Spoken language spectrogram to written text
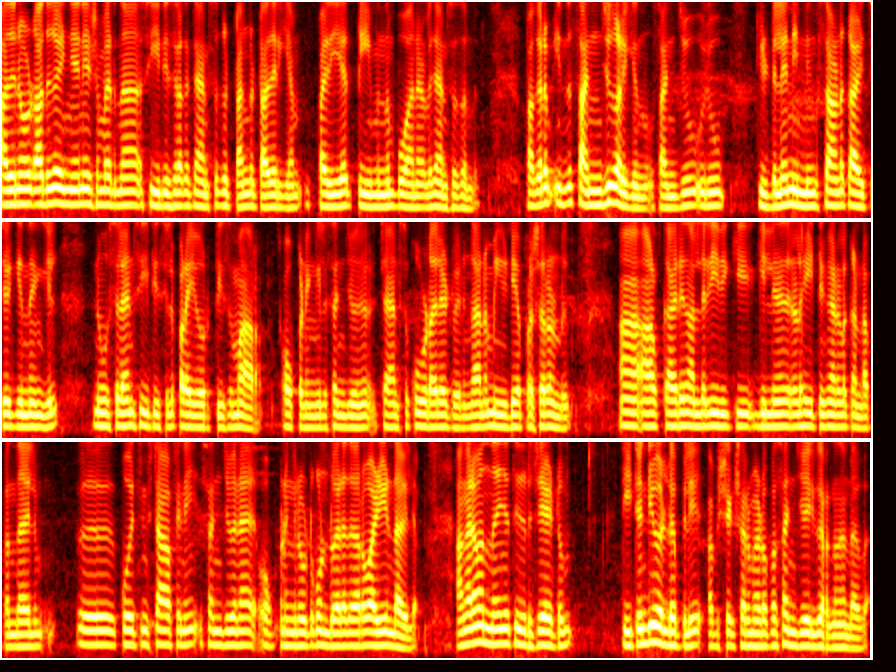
അതിനോട് അത് കഴിഞ്ഞതിന് ശേഷം വരുന്ന സീരീസിലൊക്കെ ചാൻസ് കിട്ടാൻ കിട്ടാതിരിക്കാം. പതിയെ ടീമിൽ നിന്നും പോകാനുള്ള ചാൻസസ് ഉണ്ട്. പകരം ഇന്ന് സഞ്ജു കളിക്കുന്നു. സഞ്ജു ഒരു കിഡിലൻ ഇന്നിങ്സാണ് കാഴ്ചവെക്കുന്നതെങ്കിൽ ന്യൂസിലാൻഡ് സീരീസിൽ പ്രയോറിറ്റീസ് മാറാം. ഓപ്പണിങ്ങിൽ സഞ്ജുവിന് ചാൻസ് കൂടുതലായിട്ട് വരും. കാരണം മീഡിയ പ്രഷറുണ്ട് ആൾക്കാർ നല്ല രീതിക്ക് ഗില്ലിനെതിരെയുള്ള ഹീറ്റും കാര്യങ്ങളൊക്കെ ഉണ്ട്. അപ്പോൾ എന്തായാലും കോച്ചിങ് സ്റ്റാഫിന് സഞ്ജുവിനെ ഓപ്പണിങ്ങിലോട്ട് കൊണ്ടുവരാതെ വേറെ വഴി ഉണ്ടാവില്ല അങ്ങനെ വന്നു കഴിഞ്ഞാൽ തീർച്ചയായിട്ടും ടി ട്വന്റി വേൾഡ് കപ്പിൽ അഭിഷേക് ശർമ്മയോടൊപ്പം സഞ്ജു ആയിരിക്കും ഇറങ്ങുന്നുണ്ടാവുക.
